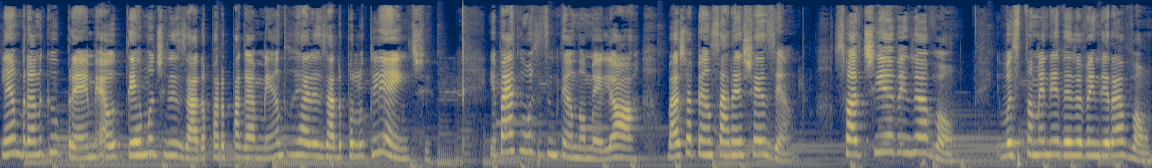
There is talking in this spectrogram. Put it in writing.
Lembrando que o prêmio é o termo utilizado para o pagamento realizado pelo cliente. E para que vocês entendam melhor, basta pensar neste exemplo. Sua tia vende Avon e você também deseja vender Avon.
